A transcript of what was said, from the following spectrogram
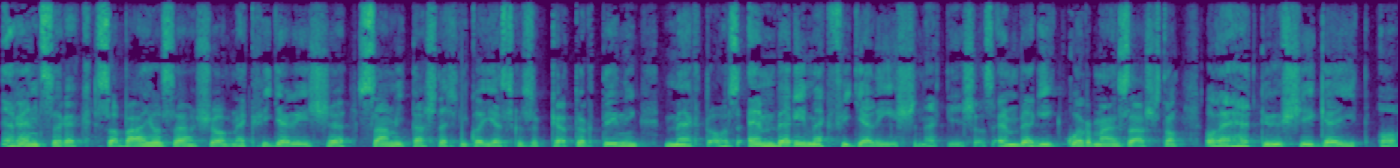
rendszerek szabályozása, megfigyelése számítástechnikai eszközökkel történik, mert az emberi megfigyelésnek és az emberi kormányzásnak a lehetőségeit a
